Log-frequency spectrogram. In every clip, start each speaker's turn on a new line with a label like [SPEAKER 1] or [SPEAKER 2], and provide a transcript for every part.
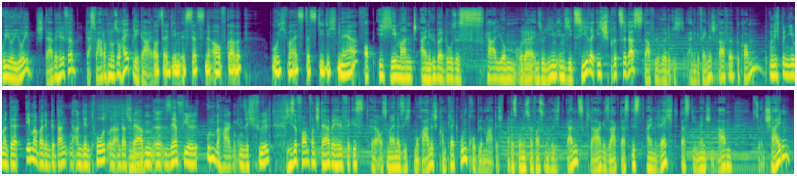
[SPEAKER 1] Uiuiui, Sterbehilfe, das war doch nur so halblegal.
[SPEAKER 2] Außerdem ist das eine Aufgabe, wo ich weiß, dass die dich nervt.
[SPEAKER 1] Ob ich jemand eine Überdosis Kalium oder
[SPEAKER 3] Mhm.
[SPEAKER 1] Insulin injiziere, ich spritze das, dafür würde ich eine Gefängnisstrafe bekommen.
[SPEAKER 3] Und ich bin jemand, der immer bei dem Gedanken an den Tod oder an das Sterben äh, sehr viel Unbehagen in sich fühlt.
[SPEAKER 1] Diese Form von Sterbehilfe ist äh, aus meiner Sicht moralisch komplett unproblematisch. Hat das Bundesverfassungsgericht ganz klar gesagt, das ist ein Recht, das die Menschen haben, zu entscheiden,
